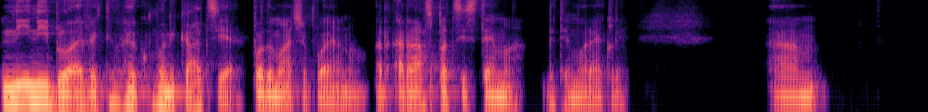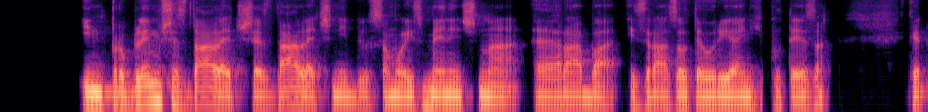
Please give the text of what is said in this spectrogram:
ni, ni bilo efektivne komunikacije, po domače povedano, razpad sistema, bi temu rekli. Um, in problem še zdaleč, še zdaleč ni bil samo izmenična eh, raba izrazov, teorija in hipoteza, ker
